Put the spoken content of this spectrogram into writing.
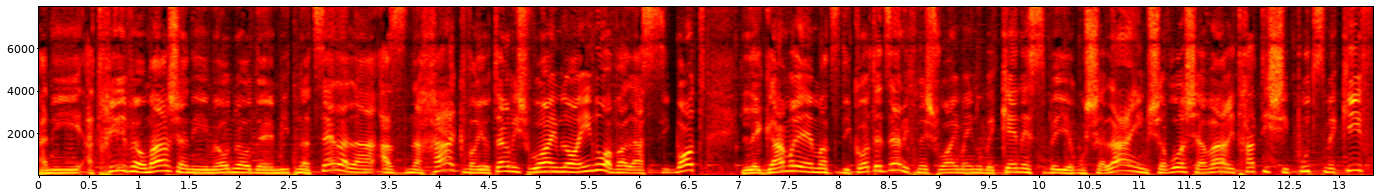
אני אתחיל ואומר שאני מאוד מאוד uh, מתנצל על ההזנחה, כבר יותר משבועיים לא היינו, אבל הסיבות לגמרי מצדיקות את זה. לפני שבועיים היינו בכנס בירושלים, שבוע שעבר התחלתי שיפוץ מקיף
